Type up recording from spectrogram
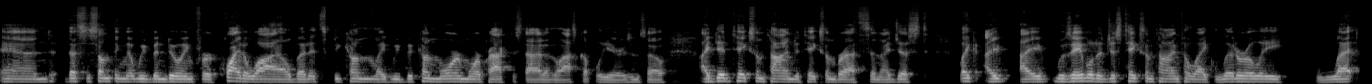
and this is something that we've been doing for quite a while, but it's become like we've become more and more practiced at it the last couple of years. And so I did take some time to take some breaths, and I just like I I was able to just take some time to like literally let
